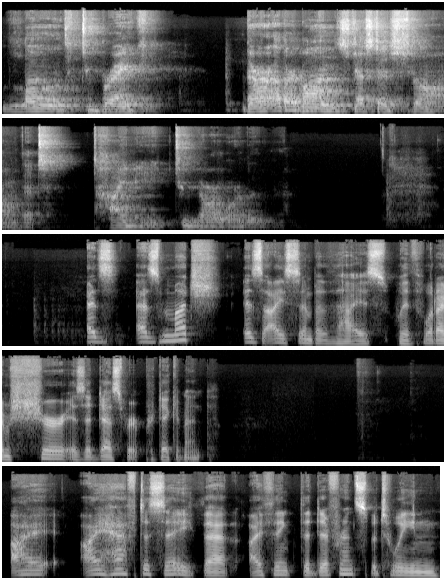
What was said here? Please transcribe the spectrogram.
loath to break, there are other bonds just as strong that tie me to Narlorloon. as as much as I sympathize with what I'm sure is a desperate predicament, I I have to say that I think the difference between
